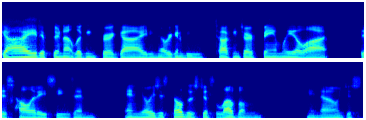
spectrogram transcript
guide if they're not looking for a guide you know? We're going to be talking to our family a lot this holiday season and he always just tells us just love them you know just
